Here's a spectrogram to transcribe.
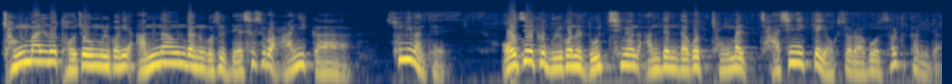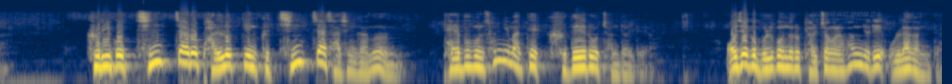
정말로 더 좋은 물건이 안 나온다는 것을 내 스스로 아니까 손님한테 어제 그 물건을 놓치면 안 된다고 정말 자신있게 역설하고 설득합니다. 그리고 진짜로 발로 뛴 그 진짜 자신감은 대부분 손님한테 그대로 전달돼요. 어제 그 물건으로 결정할 확률이 올라갑니다.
